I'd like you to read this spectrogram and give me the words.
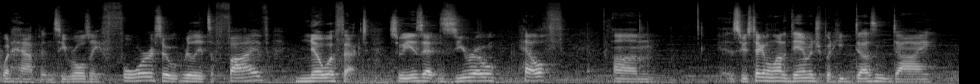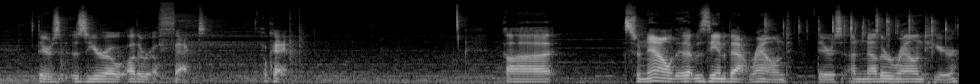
What happens? He rolls a four, so really it's a five. No effect. So he is at zero health. Um, so he's taking a lot of damage, but he doesn't die. There's zero other effect. Okay. Uh, so now that was the end of that round. There's another round here.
